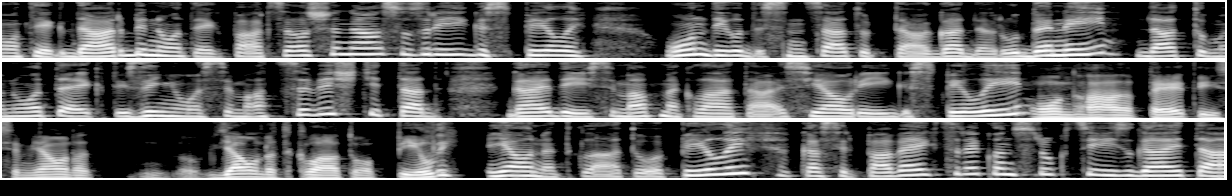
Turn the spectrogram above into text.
Notiek darbi, notiek pārcelšanās uz Rīgas pili, un 24. gada rudenī datumu noteikti ziņosim atsevišķi, tad gaidīsim apmeklētājus jau Rīgas pilī. Un pētīsim jaunat, jaunatklāto pili. Jaunatklāto pili, kas ir paveikts rekonstrukcijas gaitā.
